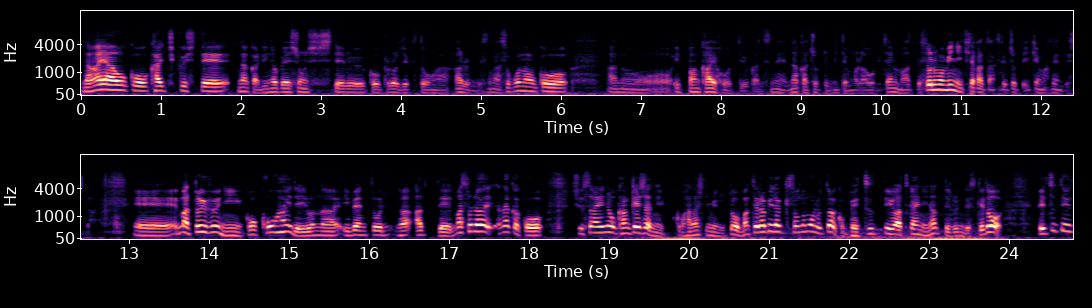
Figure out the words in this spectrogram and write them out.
長屋をこう改築して、なんかリノベーションしてるこうプロジェクトがあるんですが、そこのこう、あの、一般開放っていうかですね、中ちょっと見てもらおうみたいなのもあって、それも見に行きたかったんですけど、ちょっと行けませんでした。えー、まあ、というふうに、こう、広範囲でいろんなイベントがあって、まあ、それはなんかこう、主催の関係者にこう話してみると、まあ、寺開きそのものとはこう別っていう扱いになってるんですけど、別っていう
